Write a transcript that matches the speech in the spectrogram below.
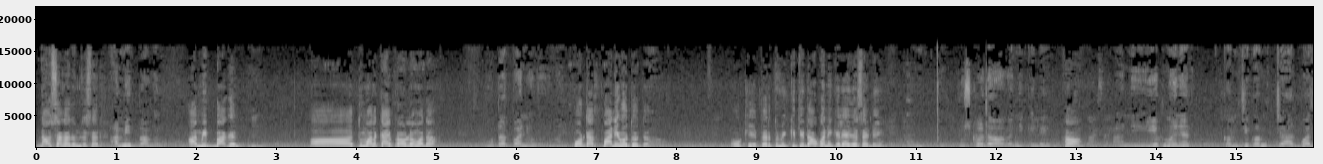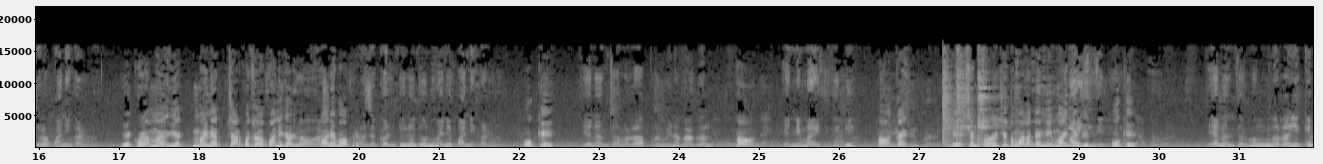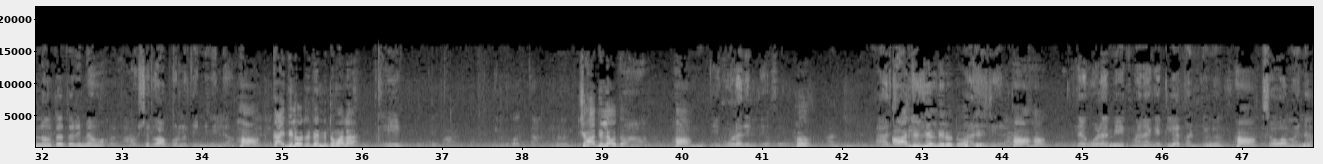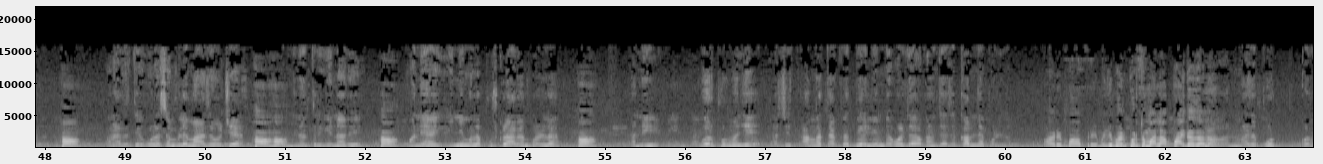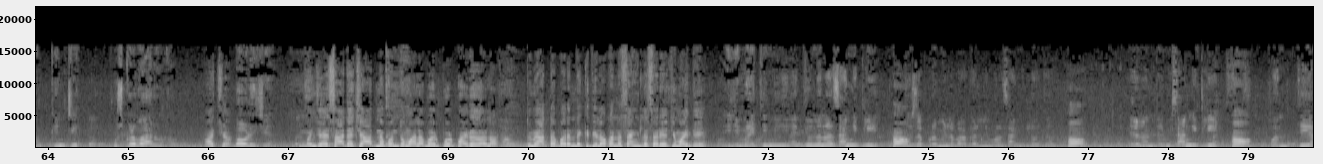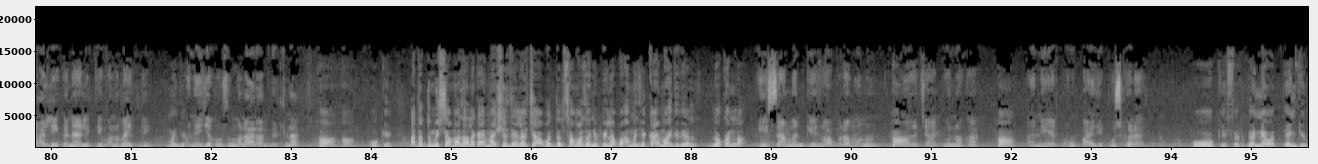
नाव सांगा तुमचं सर? अमित बागल. अमित बागल. हं. तुम्हाला काय प्रॉब्लेम होता? पोटात पाणी होतं माझ्या. पोटात पाणी होत होतं. ओके तर तुम्ही किती दवाखाने केले याच्यासाठी? आणि पुष्कळ दवाखाने केले. हा. आणि एक महिन्यात कमसे कम चार पाच वेळा पाणी काढलं. एक वेळा म- एक महिन्यात चार पाच वेळा पाणी काढलं? हो, अरे बापरे. असं कंटिन्यू दोन महिने पाणी काढलं. ओके. त्यानंतर मला प्रमीणा बागल हा. यांनी माहिती दिली. हा काय? डिएक्शन प्रोडक्टची तुम्हाला त्यांनी माहिती माहिती दिली. दिली. ओके. त्यानंतर मग मला यकीन नव्हतं तरी मी औषध वापरलं त्यांनी दिलं. हा काय दिलं होतं त्यांनी तुम्हाला? हे चहा दिला होता. हा. ते गोळ्या दिल्या हा. आरजी जेल दिलं होतं ओके. RGGL. हा हा. त्या गोळ्या मी एक महिना घेतल्या कंटिन्यू हा. सव्वा महिना. हा. पण आता त्या गोळ्या संपल्या माझ्याजवळच्या. हा हा. मी नंतर घेणार आहे. हा. पण ह्या हिने मला पुष्कळ आराम पडला. हा. आणि भरपूर म्हणजे अशी अंगात ताकद बी आली आणि डबल दवाखान्यात जायचं काम नाही पडलं. अरे बापरे म्हणजे भरपूर तुम्हाला फायदा झाला. आणि माझं पोट किंचित पुष्कळ बाहेर होतं. अच्छा. बावळीच्या. म्हणजे साध्याच्या आतनं पण तुम्हाला भरपूर फायदा झाला. हो. तुम्ही आतापर्यंत किती लोकांना सांगितलं सर याची माहिती? याची माहिती मी एक दोन जणांना सांगितली. हा. जसं प्रमिला बागलने मला सांगितलं होतं. हा. त्यानंतर मी सांगितली. हा. पण ते आले का नाही आले ते मला माहीत नाही. म्हणजे पण याच्यापासून मला आराम भेटला. हा हा. ओके आता तुम्ही समाजाला काय मेसेज द्याल चहाबद्दल? समाजाने पिला पा- म्हणजे काय माहिती द्याल लोकांना? हीच सांगण घेत वापरा म्हणून हा. चहा पिऊ नका. हा. आणि यापासून फायदे पुष्कळ आहे. ओके सर धन्यवाद. थँक्यू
